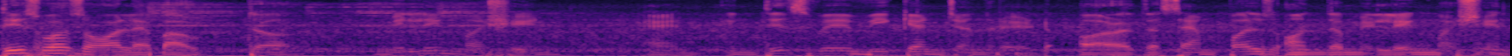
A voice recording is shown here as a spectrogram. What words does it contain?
this was all about the milling machine and in this way we can generate or the samples on the milling machine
